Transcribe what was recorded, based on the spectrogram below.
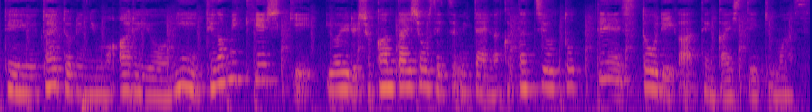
っていうタイトルにもあるように手紙形式いわゆる書簡体小説みたいな形をとってストーリーが展開していきます。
